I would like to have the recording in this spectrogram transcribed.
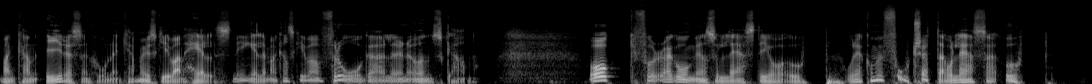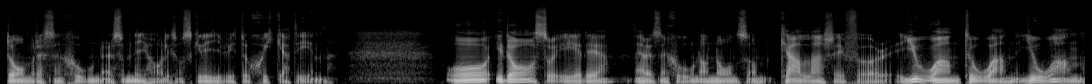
man kan i recensionen kan man ju skriva en hälsning eller man kan skriva en fråga eller en önskan. Och förra gången så läste jag upp, och jag kommer fortsätta att läsa upp de recensioner som ni har liksom skrivit och skickat in. Och idag så är det en recension av någon som kallar sig för Johan Toan Johan.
